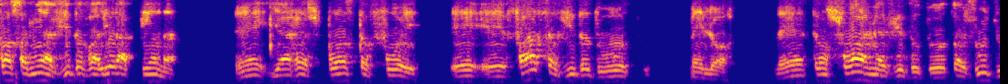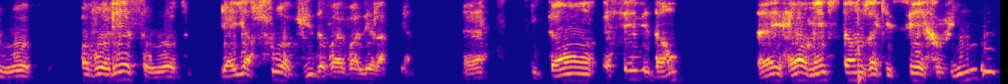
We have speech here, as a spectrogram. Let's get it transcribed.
faço a minha vida valer a pena. É, e a resposta foi, é, é, faça a vida do outro melhor, né? transforme a vida do outro, ajude o outro, favoreça o outro, e aí a sua vida vai valer a pena. Né? Então, é servidão. Né? E realmente estamos aqui servindo,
